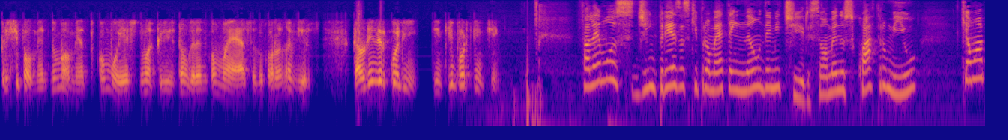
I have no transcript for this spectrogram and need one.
principalmente num momento como esse, de uma crise tão grande como é essa do coronavírus. Carolina Ercolim, tintim por tintim. Falemos de empresas que prometem não demitir. São ao menos 4 mil, que é uma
